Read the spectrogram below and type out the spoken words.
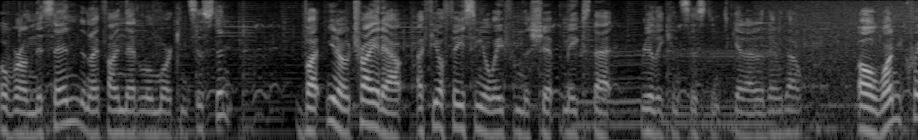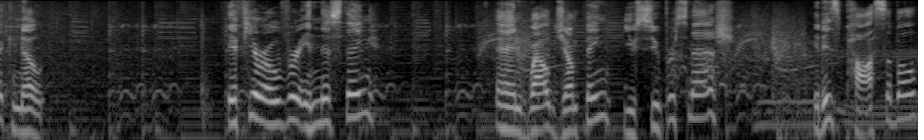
over on this end, and I find that a little more consistent. But, you know, try it out. I feel facing away from the ship makes that really consistent to get out of there, though. Oh, one quick note. If you're over in this thing, and while jumping, you super smash, it is possible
